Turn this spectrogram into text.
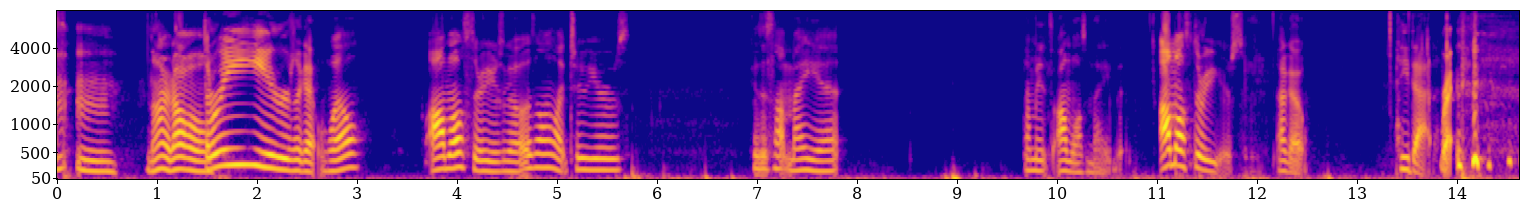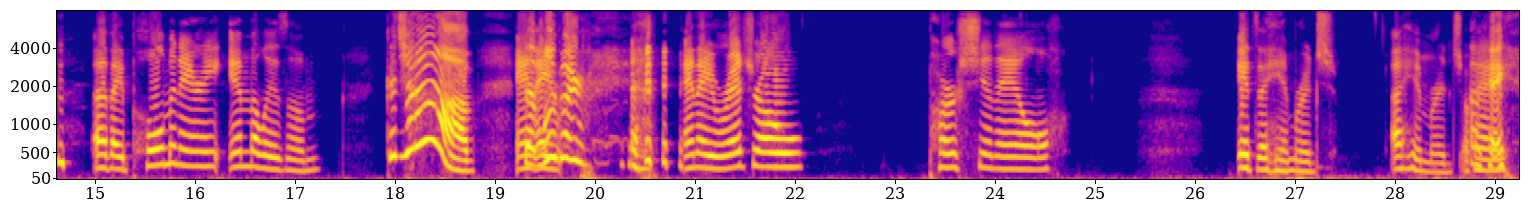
Mm-mm. Not at all. Three years ago. Well, almost three years ago. It was only like two years. Because it's not May yet. I mean, it's almost May, but almost three years ago. He died Right. of a pulmonary embolism Good job. and that a, look like and a retroperitoneal. It's a hemorrhage. A hemorrhage, okay? okay.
